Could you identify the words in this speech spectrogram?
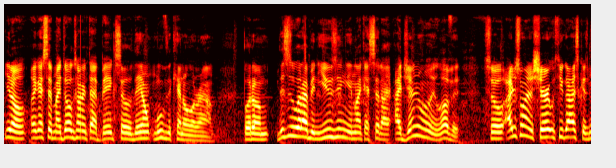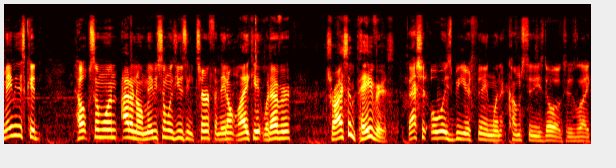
you know, like I said, my dogs aren't that big, so they don't move the kennel around. But um, this is what I've been using, and like I said, I, I genuinely love it. So I just wanted to share it with you guys because maybe this could help someone. I don't know, maybe someone's using turf and they don't like it, whatever. Try some pavers. That should always be your thing when it comes to these dogs is like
